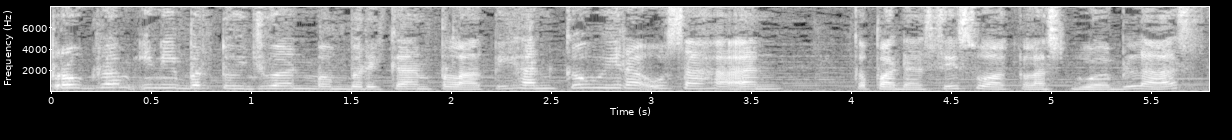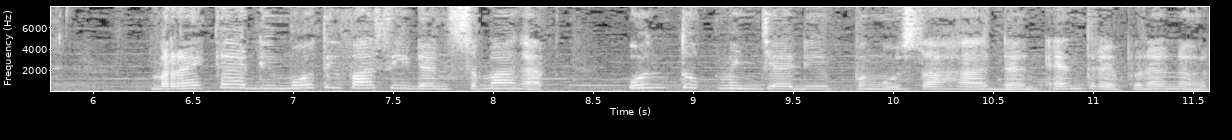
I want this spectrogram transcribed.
program ini bertujuan memberikan pelatihan kewirausahaan kepada siswa kelas 12, mereka dimotivasi dan semangat untuk menjadi pengusaha dan entrepreneur.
